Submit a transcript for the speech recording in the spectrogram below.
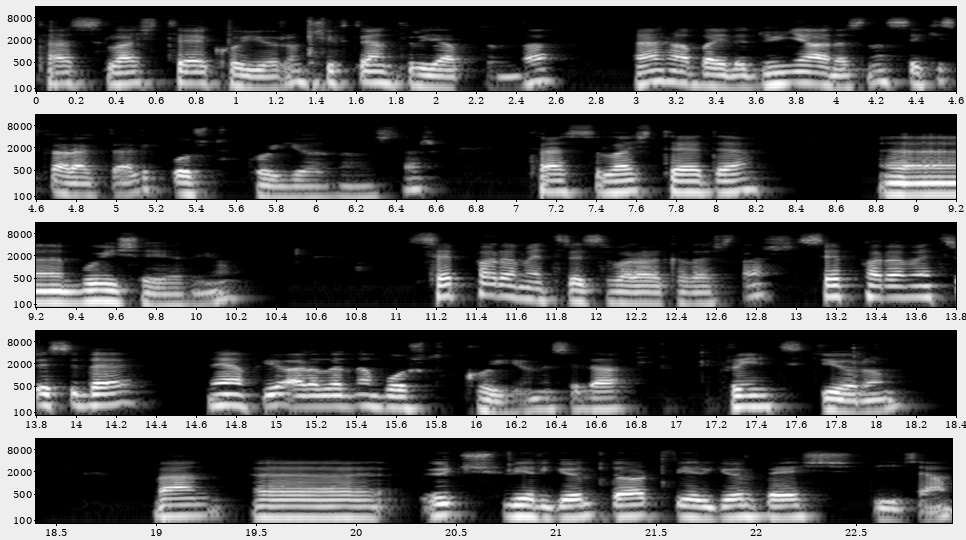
ters slash t koyuyorum. Shift enter yaptığımda merhaba ile dünya arasında 8 karakterlik boşluk koyuyor arkadaşlar. Ters slash t de e, bu işe yarıyor. Sep parametresi var arkadaşlar. Sep parametresi de ne yapıyor? Aralarına boşluk koyuyor. Mesela print diyorum. Ben e, 3,4,5 diyeceğim.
